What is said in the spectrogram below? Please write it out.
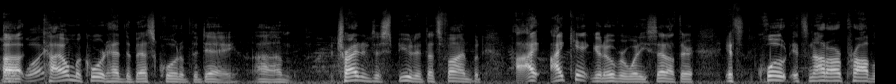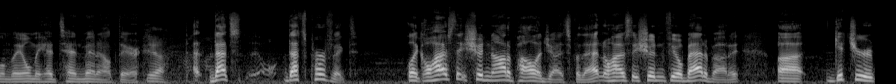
Huh, Uh, what? Kyle McCord had the best quote of the day. Um, try to dispute it, that's fine. But I, I can't get over what he said out there. It's quote, it's not our problem. They only had 10 men out there. Yeah. That's that's perfect. Like Ohio State should not apologize for that, and Ohio State shouldn't feel bad about it. Uh, get your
